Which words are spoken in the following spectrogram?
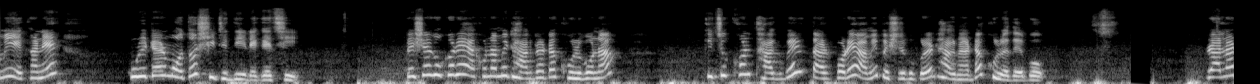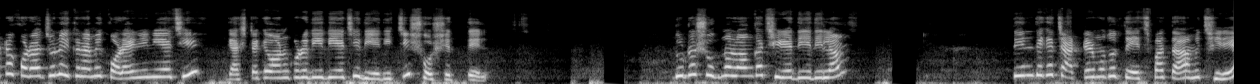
আমি এখানে কুড়িটার মতো সিটি দিয়ে রেখেছি। প্রেশার কুকারে এখন আমি ঢাকনাটা খুলবো না। কিছুক্ষণ থাকবে, তারপরে আমি প্রেশার কুকারে ঢাকনাটা খুলে দেব। রান্নাটা করার জন্য এখানে আমি কড়াই নিয়ে নিয়েছি, গ্যাসটাকে অন করে দিয়ে দিয়েছি, দিয়ে দিচ্ছি সর্ষের তেল। দুটো শুকনো লঙ্কা ছিঁড়ে দিয়ে দিলাম। তিন থেকে চারটের মতো তেজপাতা আমি ছিঁড়ে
